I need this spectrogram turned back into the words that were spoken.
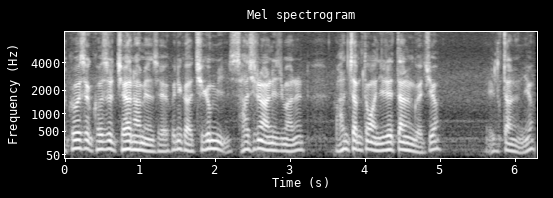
그것을 그것을 제한하면서요. 그러니까 지금 사실은 아니지만은 한참 동안 이랬다는 거죠. 일단은요.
